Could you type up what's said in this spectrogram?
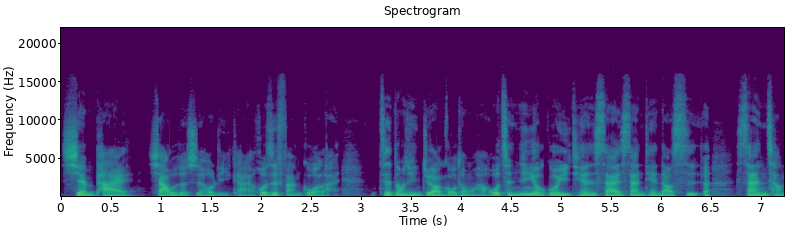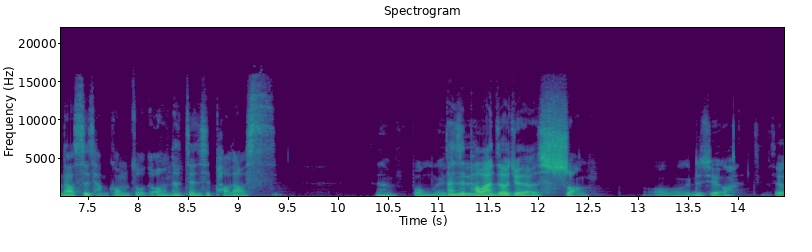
先拍，下午的时候离开，或是反过来。这东西你就要沟通好。嗯、我曾经有过一天塞三天到四呃三场到四场工作的哦，那真是跑到死，真很疯哎！但是跑完之后觉得爽哦，就觉得哇，这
